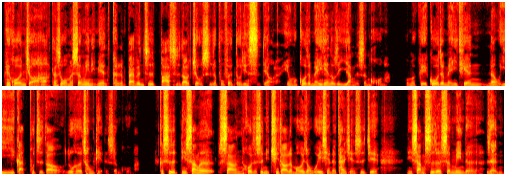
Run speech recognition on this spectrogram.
可以活很久啊哈，但是我们生命里面可能百分之八十到九十的部分都已经死掉了，因为我们过着每一天都是一样的生活嘛，我们可以过着每一天那种意义感不知道如何充填的生活嘛。可是你上了山，或者是你去到了某一种危险的探险世界，你丧失了生命的人，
